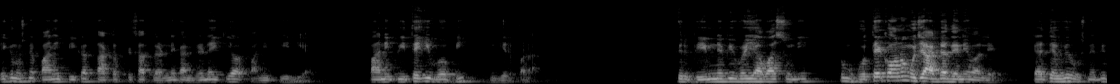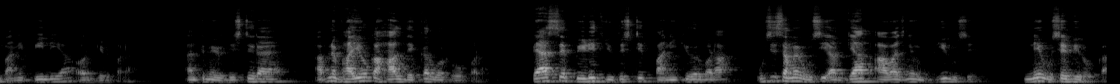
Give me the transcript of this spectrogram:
लेकिन उसने पानी पीकर ताकत के साथ लड़ने का निर्णय किया और पानी पी लिया। पानी पीते ही वह भी गिर पड़ा। फिर भीम ने भी वही आवाज़ सुनी, तुम होते कौन हो मुझे आज्ञा देने वाले? कहते हुए उसने भी पानी पी लिया और गिर पड़ा। अंत में युधिष्ठिर आया। अपने भाइयों का हाल देखकर वह रो पड़ा। प्यास से पीड़ित युधिष्ठिर पानी की ओर बढ़ा। उसी समय उसी अज्ञात आवाज़ ने भी उसे, ने उसे भी रोका।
